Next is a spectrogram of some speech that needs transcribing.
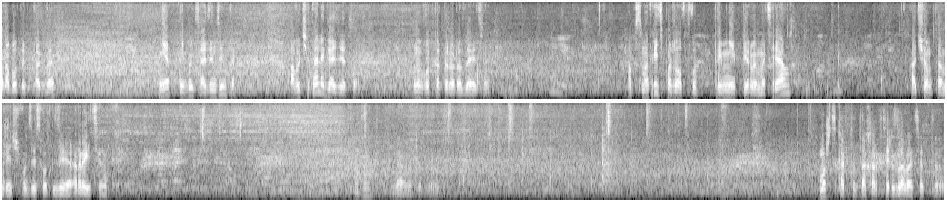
работать так, да? Нет, не будете, один день так. А вы читали газету? Ну, вот, которую раздаете? Нет. А посмотрите, пожалуйста, вот при мне первый материал. О чем там речь? Вот здесь вот, где рейтинг. Мгм. Да, вот это вот. Можете как-то это охарактеризовать это?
